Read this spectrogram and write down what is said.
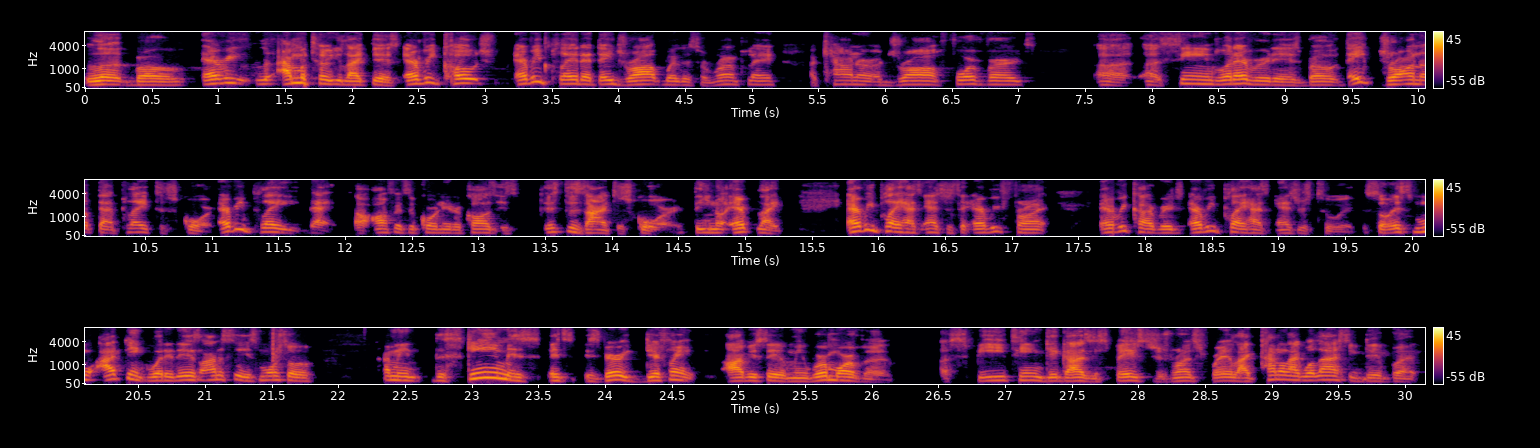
Look, bro. Every I'm gonna tell you like this: every coach, every play that they drop, whether it's a run play, a counter, a draw, four verts, uh, uh seams, whatever it is, bro, They drawn up that play to score. Every play that an offensive coordinator calls is is designed to score. You know, every, like every play has answers to every front, every coverage, every play has answers to it. So it's more. I think what it is, honestly, it's more so. I mean, the scheme is it's is very different. Obviously, I mean, we're more of a a speed team, get guys in space, just run spray, like kind of like what last year did. But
